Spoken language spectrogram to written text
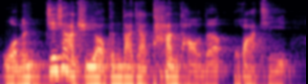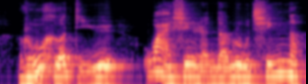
我们接下去要跟大家探讨的话题：如何抵御外星人的入侵呢？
